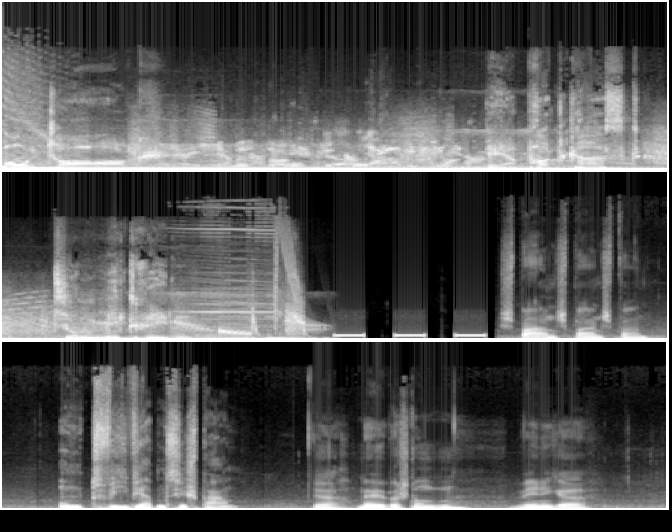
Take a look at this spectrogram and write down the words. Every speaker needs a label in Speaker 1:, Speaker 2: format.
Speaker 1: Montalk. Der Podcast zum Mitreden.
Speaker 2: Sparen, sparen, sparen.
Speaker 3: Und wie werden Sie sparen?
Speaker 2: Ja, mehr Überstunden, weniger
